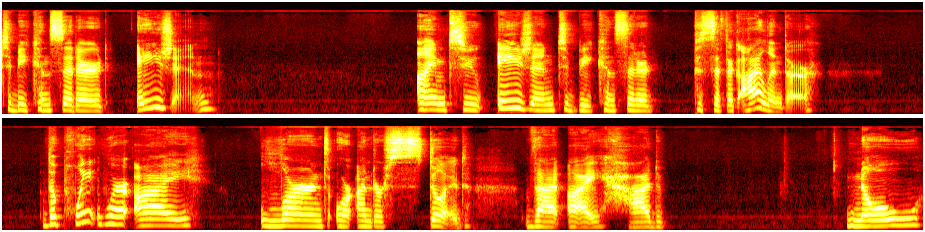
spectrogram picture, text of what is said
to be considered Asian. I'm too Asian to be considered Pacific Islander. The point where I learned or understood that I had no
